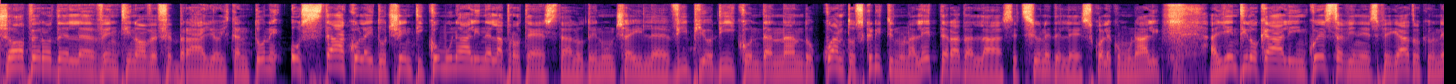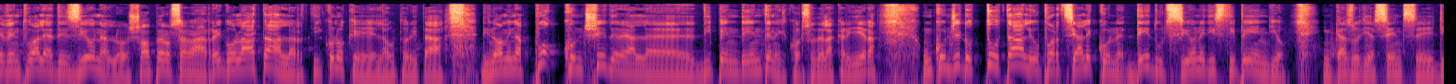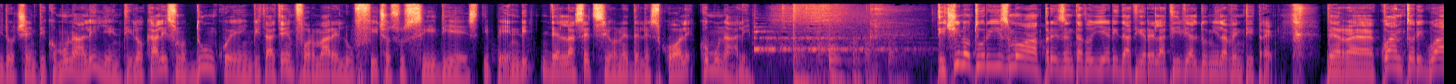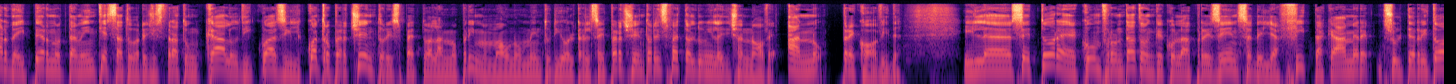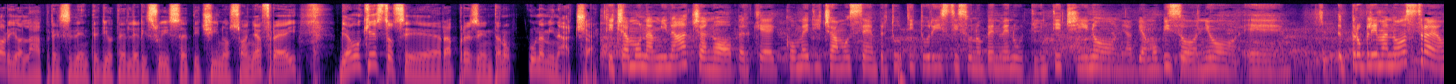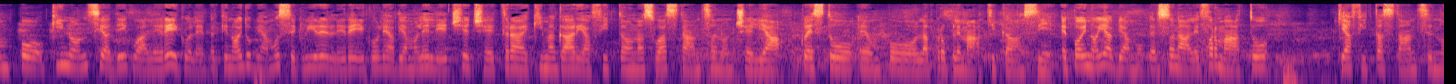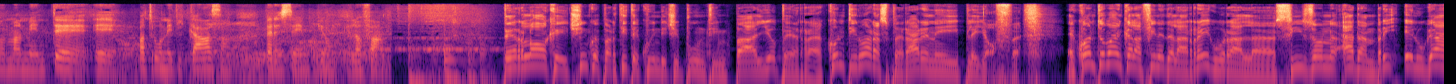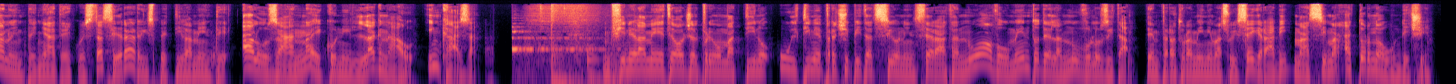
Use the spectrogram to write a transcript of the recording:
Sciopero del 29 febbraio. Il cantone ostacola i docenti comunali nella protesta. Lo denuncia il VPOD condannando quanto scritto in una lettera dalla sezione delle scuole comunali agli enti locali. In questa viene spiegato che un'eventuale adesione allo sciopero sarà regolata all'articolo che l'autorità di nomina può concedere al dipendente nel corso della carriera un congedo totale o parziale con deduzione di stipendio. In caso di assenze di docenti comunali, gli enti locali sono dunque invitati a informare l'ufficio sussidi e stipendi della sezione delle scuole comunali. Ticino Turismo ha presentato ieri i dati relativi al 2023. Per eh, quanto riguarda i pernottamenti è stato registrato un calo di quasi il 4% rispetto all'anno prima, ma un aumento di oltre il 6% rispetto al 2019, anno pre-Covid. Il settore è confrontato anche con la presenza degli affittacamere sul territorio. La presidente di Hotellerie Suisse Ticino, Sonia Frey, abbiamo chiesto se rappresentano una minaccia. Diciamo una minaccia no, perché come diciamo sempre tutti i turisti sono benvenuti in Ticino, ne abbiamo bisogno e il problema nostro è un po' chi non si adegua alle regole, perché noi dobbiamo seguire le regole, abbiamo le leggi eccetera e chi magari affitta una sua stanza non ce li ha. Questo è un po' la problematica, sì. E poi noi abbiamo personale formato chi affitta stanze normalmente è padrone di casa, per esempio, che la fa. Per l'Hockey 5 partite e 15 punti in palio per continuare a sperare nei playoff. E quanto manca alla fine della regular season ad Ambri e Lugano impegnate questa sera rispettivamente a Losanna e con il Lagnau in casa. Infine la mete oggi al primo mattino, ultime precipitazioni in serata, nuovo aumento della nuvolosità, temperatura minima sui 6 gradi, massima attorno a 11.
